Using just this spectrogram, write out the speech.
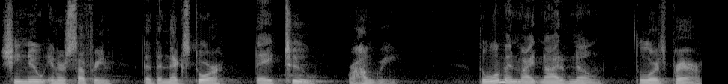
She knew in her suffering that the next door, they too were hungry. The woman might not have known the Lord's Prayer,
